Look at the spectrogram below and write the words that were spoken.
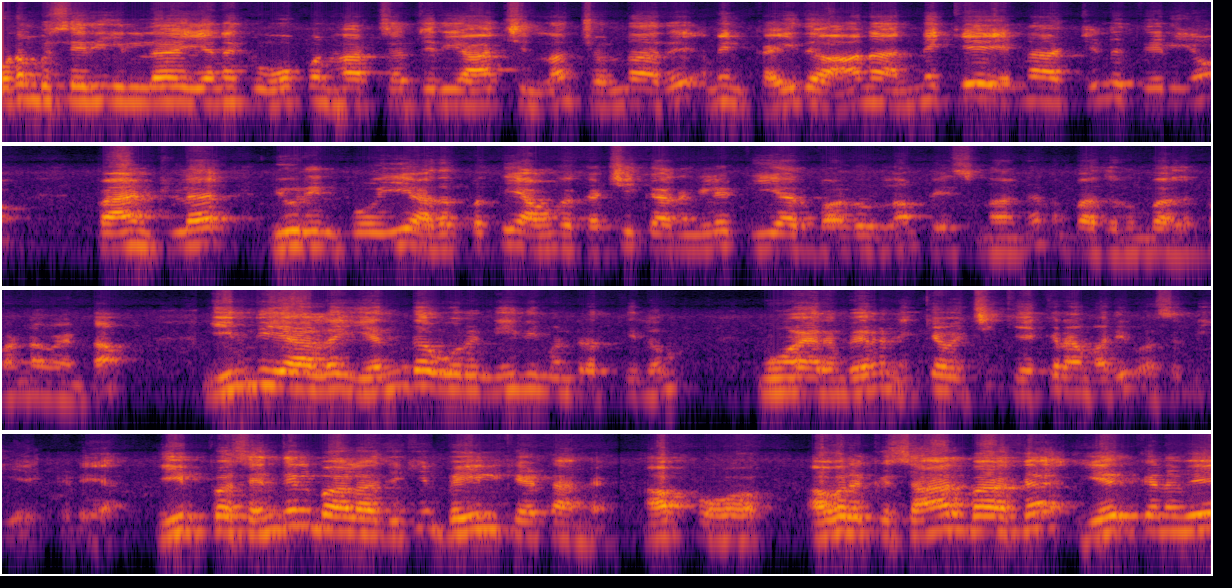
உடம்பு சரியில்லை எனக்கு ஓப்பன் ஹார்ட் சர்ஜரி ஆச்சுன்னுலாம் சொன்னாரு. ஐ மீன் கைது ஆன அன்னைக்கே என்ன ஆச்சுன்னு தெரியும். பேண்ட்ல யூரின் போய் அதை பத்தி அவங்க கட்சிக்காரங்களே டிஆர் பாலுலாம் பேசினாங்க. நம்ம அது ரொம்ப அதை பண்ண வேண்டாம். இந்தியாவில் எந்த ஒரு நீதிமன்றத்திலும் மூவாயிரம் பேரை நிக்க வச்சு கேட்கிற மாதிரி வசதியே கிடையாது. இப்ப செந்தில் பாலாஜிக்கு பெயில் கேட்டாங்க. அப்போ அவருக்கு சார்பாக ஏற்கனவே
